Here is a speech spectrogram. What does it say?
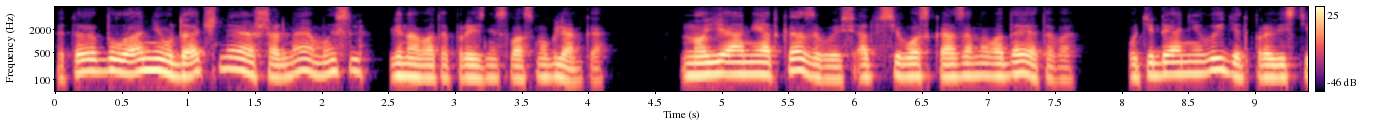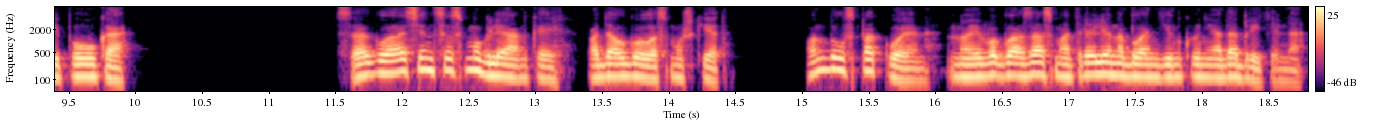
«Это была неудачная, шальная мысль», – виновато произнесла смуглянка. «Но я не отказываюсь от всего сказанного до этого. У тебя не выйдет провести паука». «Согласен со смуглянкой», – подал голос Мушкет. Он был спокоен, но его глаза смотрели на блондинку неодобрительно.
